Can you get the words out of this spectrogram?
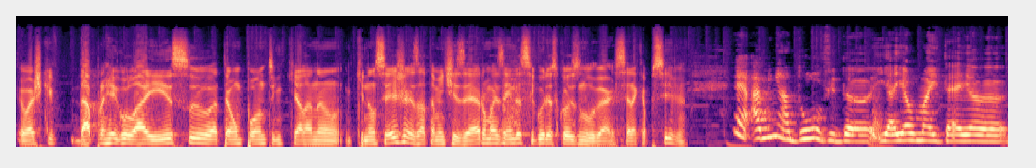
eu acho que dá pra regular isso até um ponto em que ela não, que não seja exatamente zero, mas ainda segure as coisas no lugar. Será que é possível? É, a minha dúvida, e aí é uma ideia,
